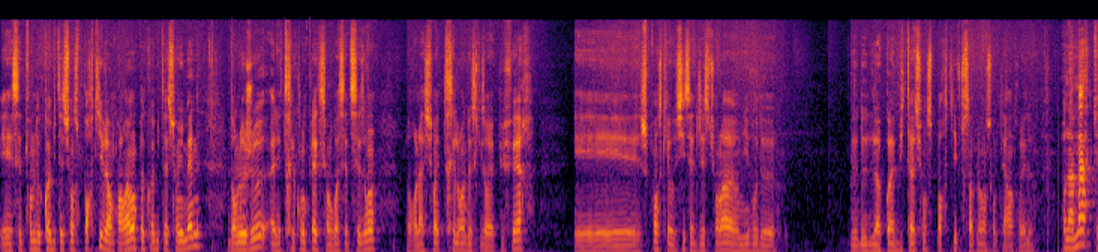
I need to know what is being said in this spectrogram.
Et cette forme de cohabitation sportive, là on parle vraiment pas de cohabitation humaine, dans le jeu, elle est très complexe. Et on le voit cette saison, leur relation est très loin de ce qu'ils auraient pu faire. Et je pense qu'il y a aussi cette gestion-là au niveau de, de, de- de la cohabitation sportive tout simplement sur le terrain entre les deux. On a Marc,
